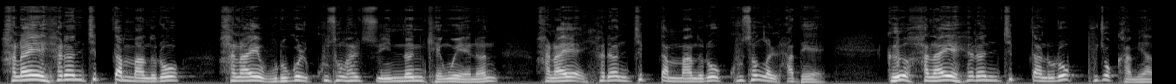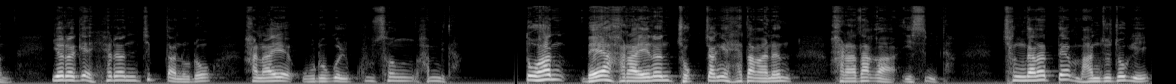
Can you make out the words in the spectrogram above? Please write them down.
하나의 혈연 집단만으로 하나의 우룩을 구성할 수 있는 경우에는 하나의 혈연 집단만으로 구성을 하되 그 하나의 혈연 집단으로 부족하면 여러 개 혈연 집단으로 하나의 우룩을 구성합니다. 또한 매 하라에는 족장에 해당하는 하라다가 있습니다. 청나라 때 만주족이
